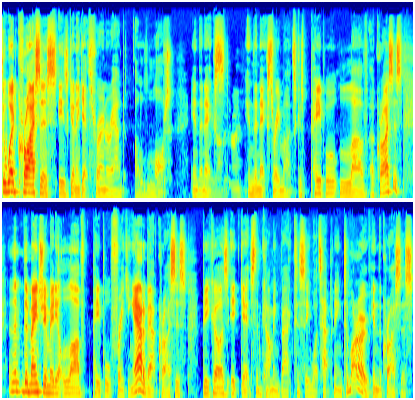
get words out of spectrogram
the word crisis is going to get thrown around a lot in the next in the next three months because people love a crisis and the, the mainstream media love people freaking out about crisis because it gets them coming back to see what's happening tomorrow in the crisis.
